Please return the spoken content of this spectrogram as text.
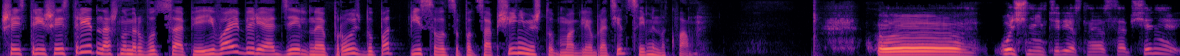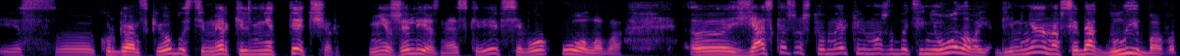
6363. Это наш номер в WhatsApp и Viber. Отдельная просьба подписываться под сообщениями, чтобы могли обратиться именно к вам. Очень интересное сообщение из э, Курганской области. Меркель не Тэтчер, не железная, а скорее всего олова. Э, я скажу, что Меркель может быть и не олова. Для меня она всегда глыба. Вот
